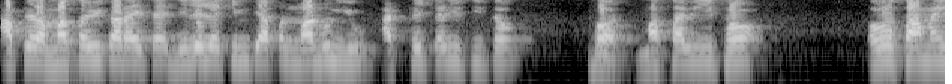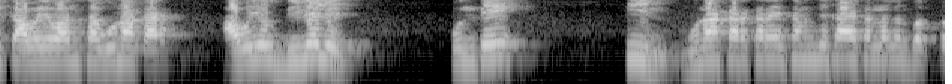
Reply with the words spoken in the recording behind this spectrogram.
आपल्याला मसावी काढायचा आहे. दिलेल्या किमती आपण मांडून घेऊ. अठ्ठेचाळीस इथं. बर मसावी इथं असामायिक अवयवांचा गुणाकार अवयव दिलेले कोणते? तीन. गुणाकार करायचा म्हणजे काय करावं लागेल फक्त?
